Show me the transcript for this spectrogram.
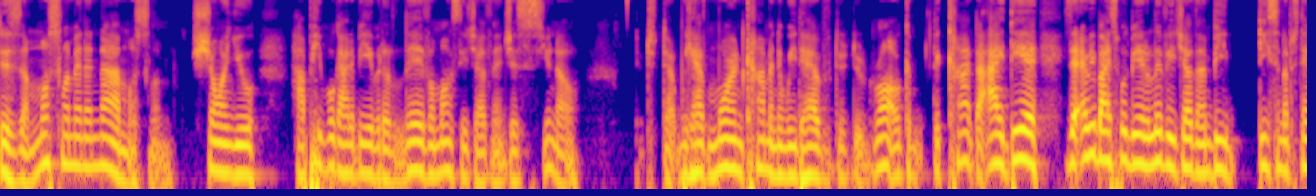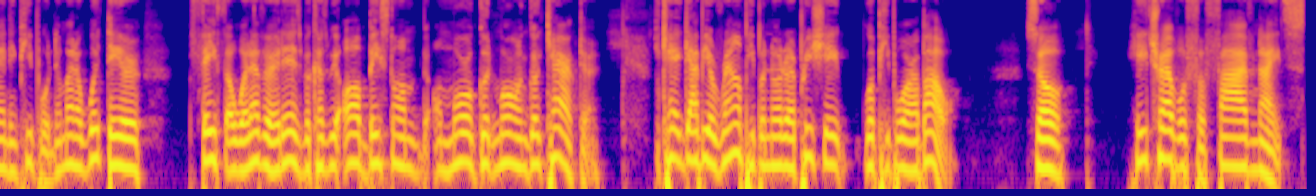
This is a Muslim and a non-Muslim showing you how people got to be able to live amongst each other and just, you know, that we have more in common than we have wrong. The, the, the idea is that everybody's supposed to be able to live with each other and be decent, upstanding people, no matter what their faith or whatever it is, because we're all based on, on moral, good moral, and good character. You can't gotta be around people in order to appreciate what people are about. So he traveled for five nights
